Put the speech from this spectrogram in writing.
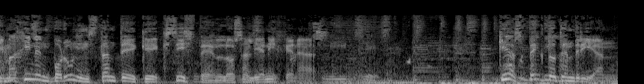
Imaginen por un instante que existen los alienígenas. ¿Qué aspecto tendrían?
